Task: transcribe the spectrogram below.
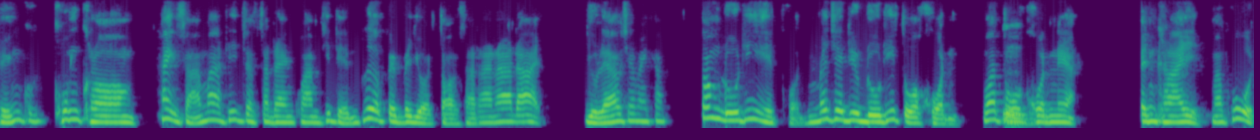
ถึงคุ้มครองให้สามารถที่จะแสดงความคิดเห็นเพื่อเป็นประโยชน์ต่อสาธารณะได้ อยู่แล้วใช่ไหมครับ ต้องดูที่เหตุผล ไม่ใช่ดูที่ตัวคน ว่าตัวอืมคนเนี่ย เป็นใครมาพูด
